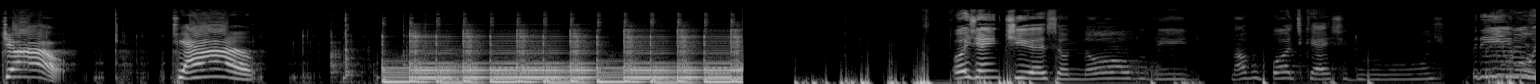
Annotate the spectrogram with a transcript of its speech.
Tchau! Tchau! Oi, gente, esse é o novo vídeo, novo podcast dos Primos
